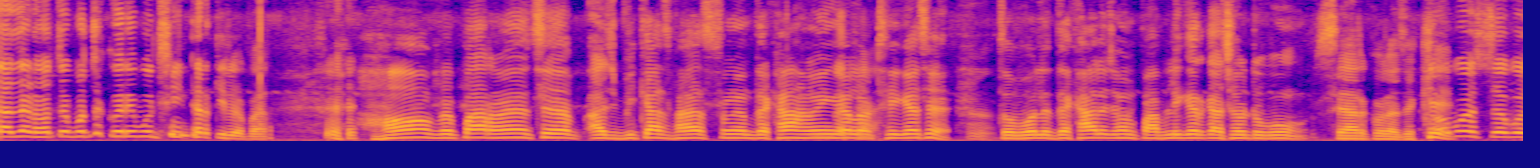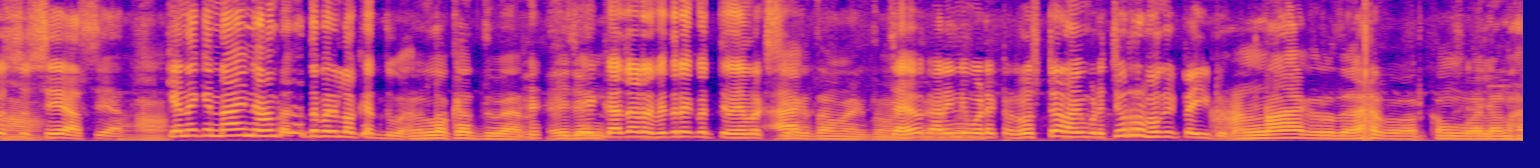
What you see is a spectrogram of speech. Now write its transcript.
গাজার হচ্ছে বচ্ছে করে বলছি এটার কি ব্যাপার? হ্যাঁ ব্যাপার হয়েছে আজ বিকাশ ভাইয়ের সঙ্গে দেখা হয়ে গেল ঠিক আছে? তো বলে দেখা হলে যখন পাবলিকের কাছে ওটুকু শেয়ার করা যায়। কি? অবশ্যই অবশ্যই সে আছে কেন কি নাই না আমরা যেতে পারি লোকের দুয়ার। লোকের দুয়ার এই যে গাজারের ভিতরে করতে হয় আমরা একদম একদম যাই হোক আর ইনি বড় একটা রোস্টার আমি বড় চুর ভোগ একটা ইউটিউব না গুরুদেব ওরকম বলে না।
